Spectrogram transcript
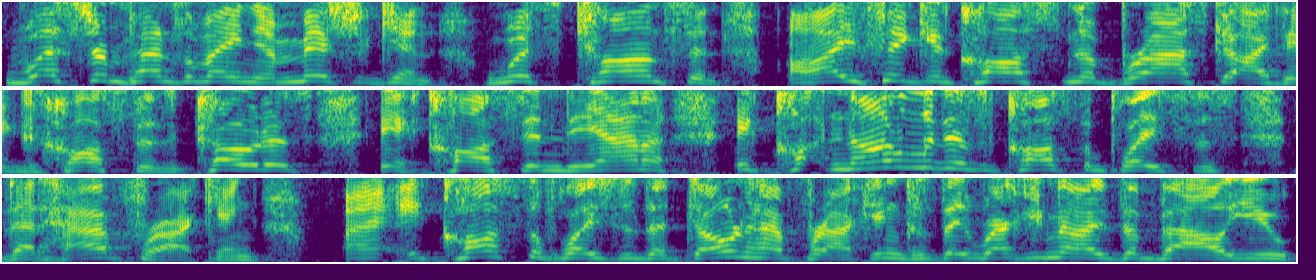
Western Pennsylvania, Michigan, Wisconsin. I think it costs Nebraska. I think it costs the Dakotas. It costs Indiana. It co- not only does it cost the places that have fracking, uh, it costs the places that don't have fracking because they recognize the value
